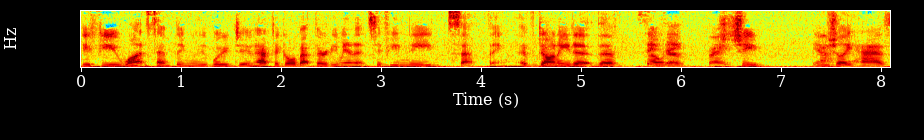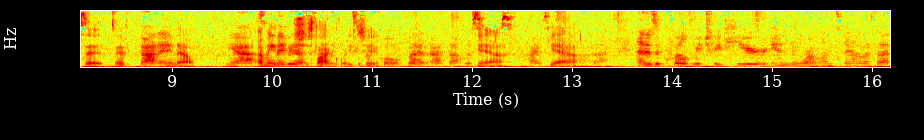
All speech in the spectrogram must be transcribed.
if you want something, we, we do have to go about thirty minutes if you need something. If Donita, the Same owner, thing, right? she Yeah. usually has it. If Got it. you know, Yeah, I so mean, maybe that's she's really likely to. typical, but I thought was Yeah. yeah. surprised. Yeah. about that. And there's a quilt retreat here in New Orleans now. Is that?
